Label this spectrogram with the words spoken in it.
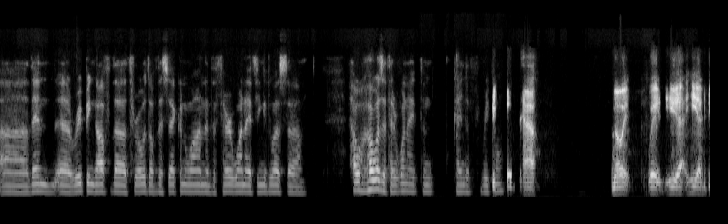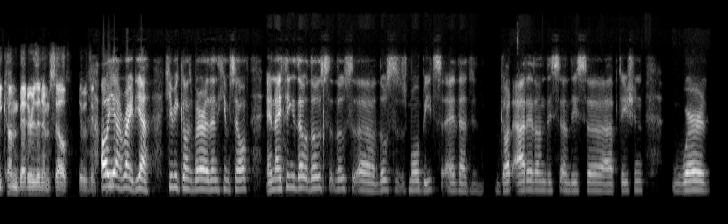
uh, then uh, ripping off the throat of the second one, and the third one I think it was uh, how how was the third one? I don't kind of recall. half. No, wait, wait. He he had become better than himself. It was. A, Oh yeah, right. Yeah, he becomes better than himself, and I think tho- those those uh, those small beats uh, that got added on this on this uh, adaptation were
